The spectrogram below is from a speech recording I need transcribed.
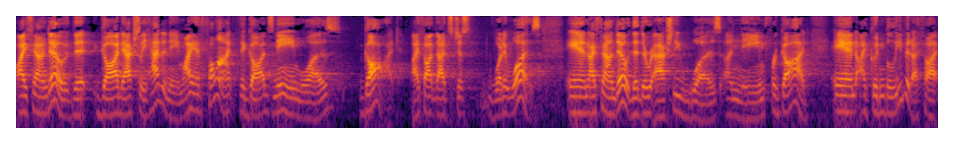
I found out that God actually had a name. I had thought that God's name was God. I thought that's just what it was. And I found out that there actually was a name for God. And I couldn't believe it. I thought,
